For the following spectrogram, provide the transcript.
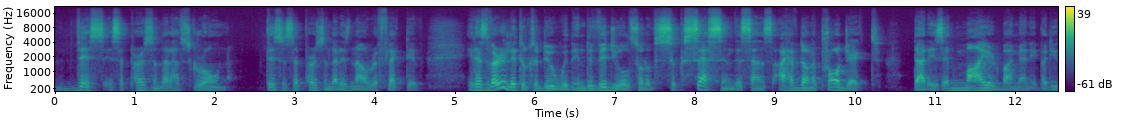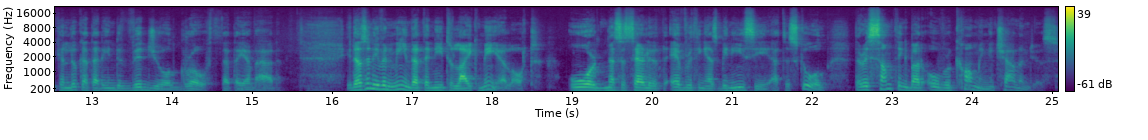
this is a person that has grown. This is a person that is now reflective. It has very little to do with individual sort of success in the sense I have done a project that is admired by many, but you can look at that individual growth that they have had. It doesn't even mean that they need to like me a lot or necessarily that everything has been easy at the school. There is something about overcoming challenges.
